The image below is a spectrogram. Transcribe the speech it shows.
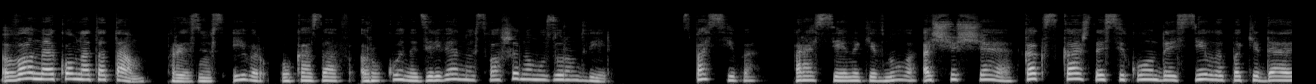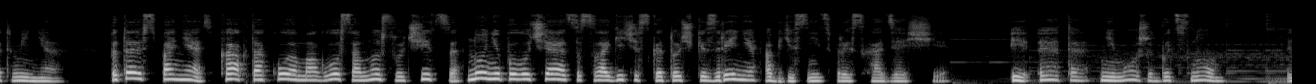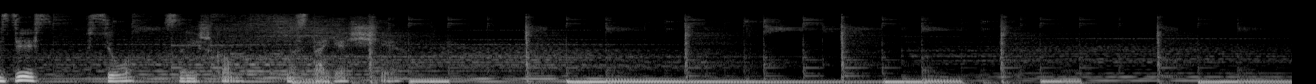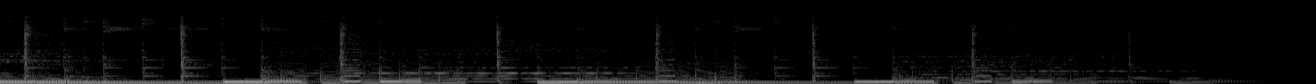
«Ванная комната там», – произнес Ивар, указав рукой на деревянную с волшебным узором дверь. «Спасибо», – рассеянно кивнула, ощущая, как с каждой секундой силы покидают меня. Пытаюсь понять, как такое могло со мной случиться, но не получается с логической точки зрения объяснить происходящее. И это не может быть сном. Здесь все слишком настоящее.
